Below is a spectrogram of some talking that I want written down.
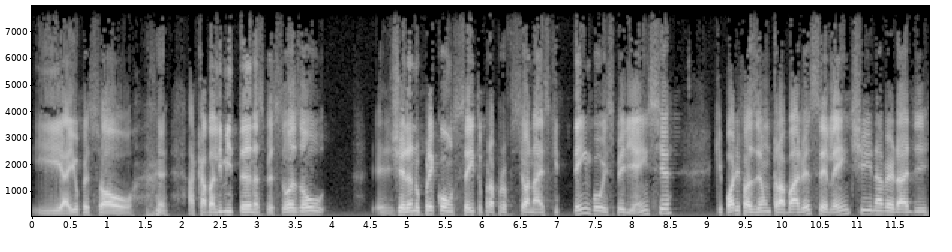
e aí o pessoal acaba limitando as pessoas ou gerando preconceito para profissionais que têm boa experiência, que podem fazer um trabalho excelente e, na verdade,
